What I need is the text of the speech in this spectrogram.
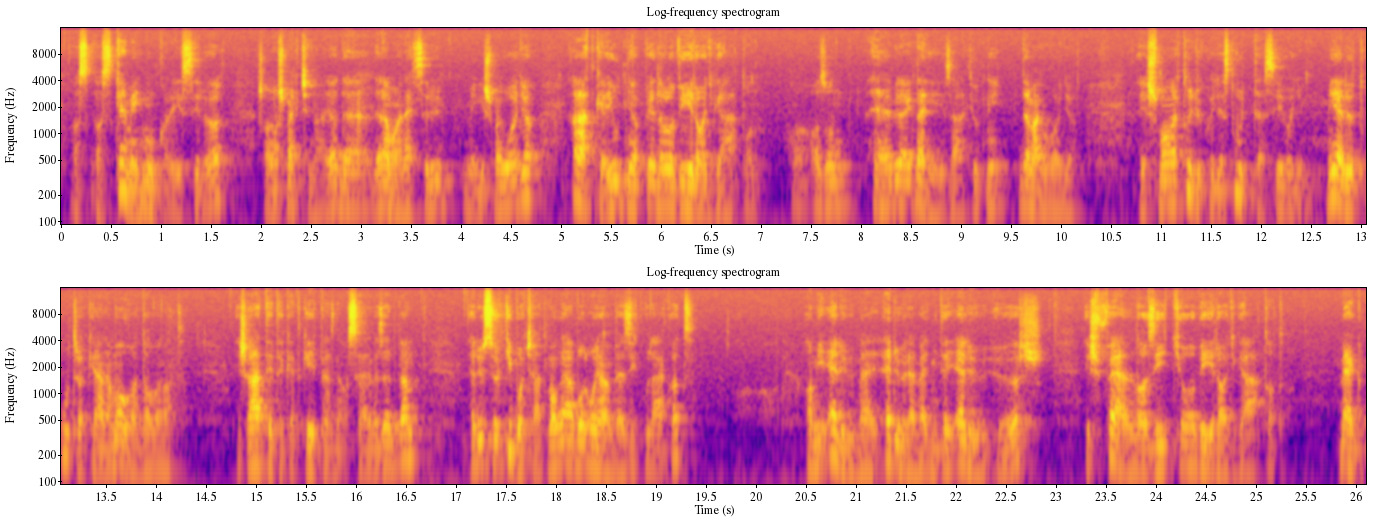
az, az kemény munka részéről, sajnos megcsinálja, de, de nem olyan egyszerű, mégis megoldja. Át kell jutnia például a véragygáton. Azon elvileg nehéz átjutni, de megoldja. És ma már tudjuk, hogy ezt úgy teszi, hogy mielőtt útra kellene maga a daganat, és áttéteket képezne a szervezetben, először kibocsát magából olyan vezikulákat, ami elő, előre megy, mint egy előőrs, és fellazítja a véragygátat. Meg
